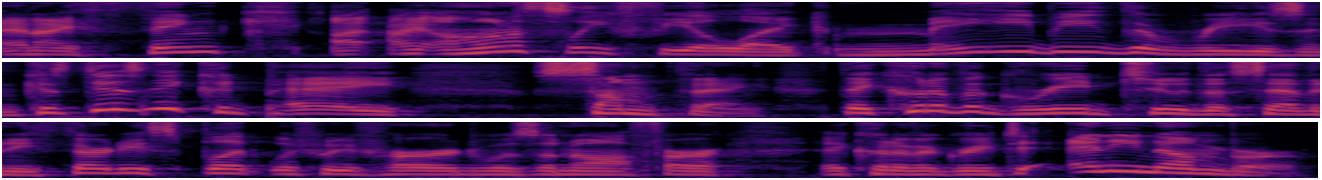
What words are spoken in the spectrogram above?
And I think, I, I honestly feel like maybe the reason, because Disney could pay something. They could have agreed to the 70 30 split, which we've heard was an offer. They could have agreed to any number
